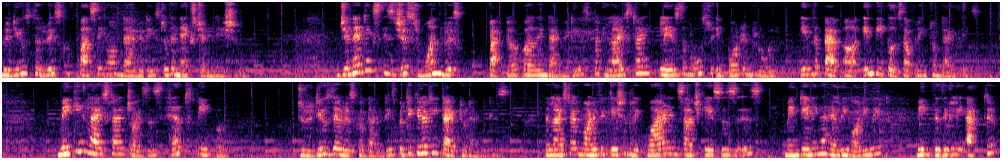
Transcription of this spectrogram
reduce the risk of passing on diabetes to the next generation. Genetics is just one risk factor causing diabetes, but lifestyle plays the most important role in the uh, in people suffering from diabetes. Making lifestyle choices helps people to reduce their risk of diabetes, particularly type 2 diabetes. The lifestyle modification required in such cases is maintaining a healthy body weight, being physically active,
